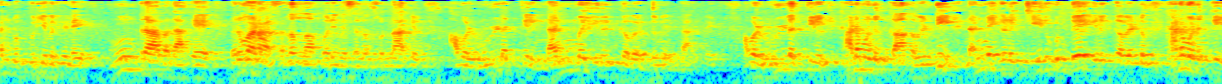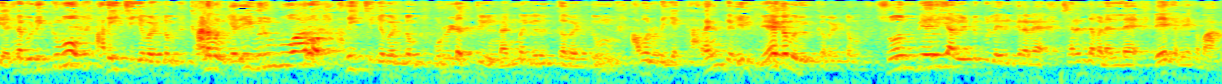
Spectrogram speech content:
அன்புக்குரியவர்களே மூன்றாவதாக பெருமானார் ஸல்லல்லாஹு அலைஹி செல்லம் சொன்னார்கள் அவள் உள்ளத்தில் நன்மை இருக்க வேண்டும் என்றார்கள். அவள் உள்ளத்தில் கணவனுக்காக வேண்டி நன்மைகளை செய்து கொண்டே இருக்க வேண்டும். கணவனுக்கு என்ன பிடிக்குமோ அதை செய்ய வேண்டும். கணவன் எதை விரும்புவாரோ அதை செய்ய வேண்டும். உள்ளத்தில் நன்மை இருக்க வேண்டும். அவளுடைய கரங்களில் வேகம் இருக்க வேண்டும். சோம்பேறியா வீட்டுக்குள்ள இருக்கிறவ சிறந்தவள் அல்ல. வேக வேகமாக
